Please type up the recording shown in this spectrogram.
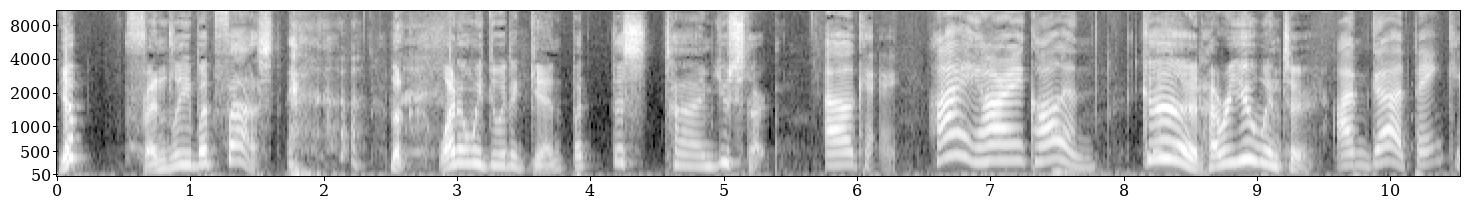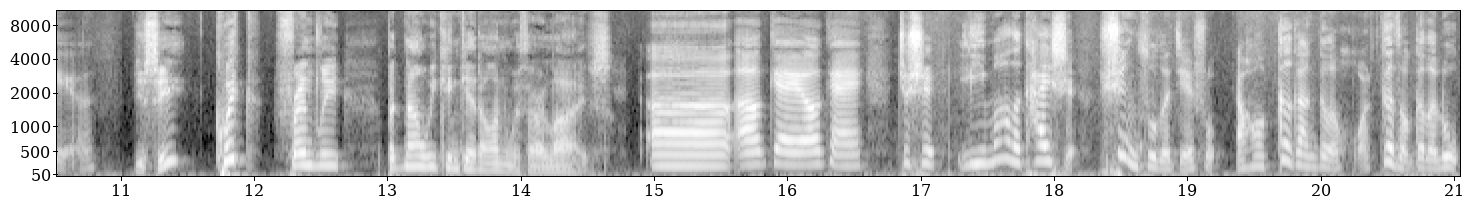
Yep, friendly but fast. Look, why don't we do it again, but this time you start. Okay. Hi, how are you, Colin? Good. How are you, Winter? I'm good, thank you. You see? Quick, friendly, but now we can get on with our lives. 呃、o k OK，就是礼貌的开始，迅速的结束，然后各干各的活，各走各的路。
